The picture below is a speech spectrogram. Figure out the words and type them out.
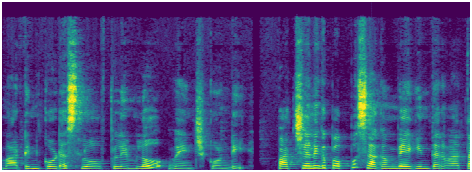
వాటిని కూడా స్లో ఫ్లేమ్లో వేయించుకోండి. పచ్చెనగపప్పు సగం వేగిన తర్వాత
